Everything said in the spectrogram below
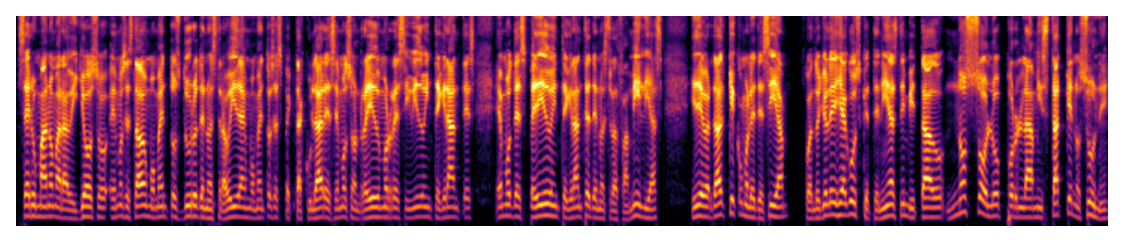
ser humano maravilloso, hemos estado en momentos duros de nuestra vida, en momentos espectaculares, hemos sonreído, hemos recibido integrantes, hemos despedido integrantes de nuestras familias y de verdad que como les decía, cuando yo le dije a Gus que tenía este invitado, no solo por la amistad que nos une,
